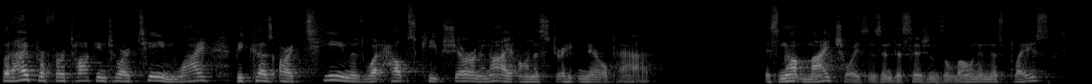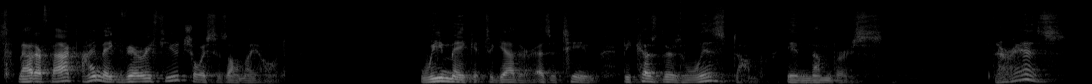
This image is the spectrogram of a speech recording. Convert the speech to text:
But I prefer talking to our team. Why? Because our team is what helps keep Sharon and I on a straight and narrow path. It's not my choices and decisions alone in this place. Matter of fact, I make very few choices on my own. We make it together as a team because there's wisdom in numbers. There is.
